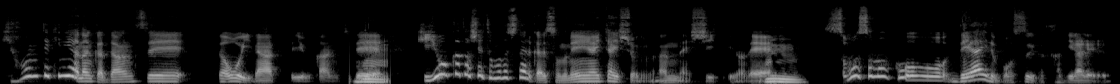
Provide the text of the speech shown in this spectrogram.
基本的にはなんか男性が多いなっていう感じで、うん起業家として友達になるからその恋愛対象にもなんないしっていうので、うんそもそもこう、出会いの母数が限られる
